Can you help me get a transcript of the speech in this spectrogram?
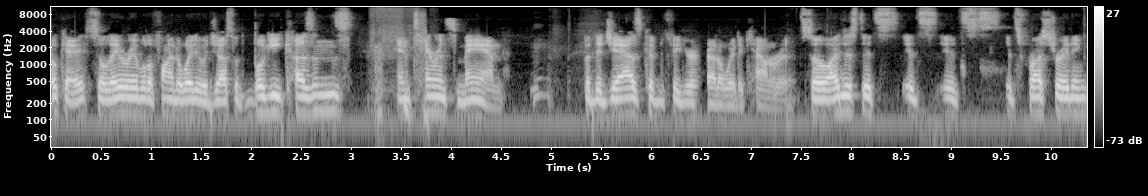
Okay, so they were able to find a way to adjust with Boogie Cousins and Terance Mann, but the Jazz couldn't figure out a way to counter it. So I just it's it's it's it's frustrating.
